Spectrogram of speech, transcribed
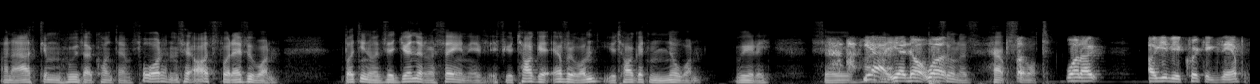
and I ask them who's that content for, and they say, oh, it's for everyone. But you know, the general saying is if you target everyone, you're targeting no one, really. So yeah, yeah, no, well, personas helps a lot. Well, I I'll give you a quick example.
